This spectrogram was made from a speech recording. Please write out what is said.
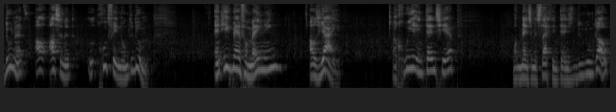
doen het als ze het goed vinden om te doen. En ik ben van mening, als jij een goede intentie hebt, want mensen met slechte intenties doen het ook.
